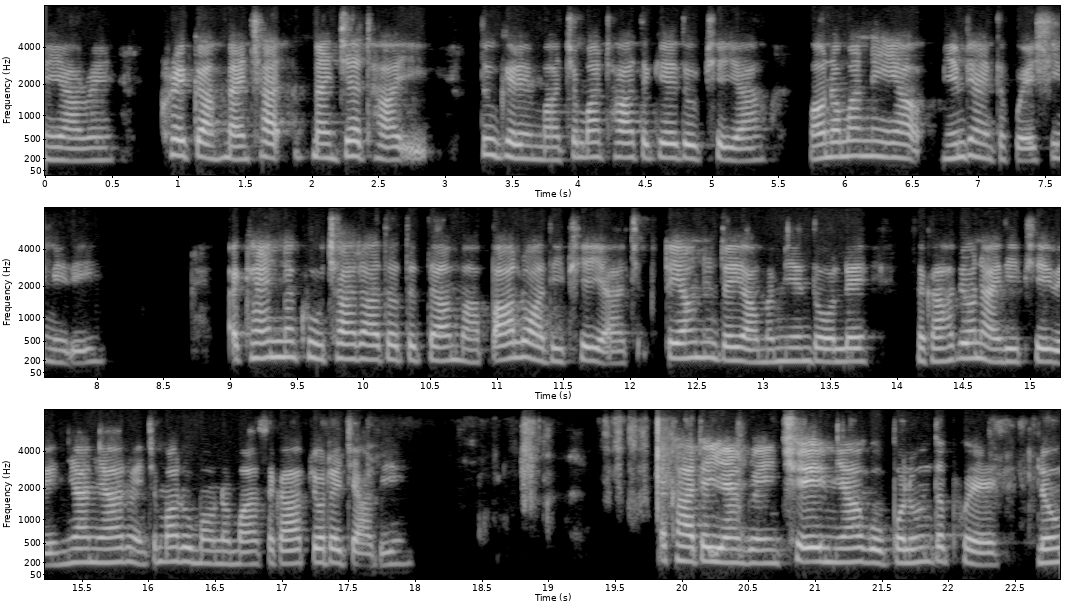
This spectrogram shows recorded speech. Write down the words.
နေရာတွင်ခရစ်ကမှန်ချမှန်ချက်ထား၏ သူ့ကရင်မှာ ကျမထားတကယ်သို့ဖြစ်ရာ မောင်နှမနှစ်ယောက် မြင်းပြိုင်တပွဲရှိနေသည် အခန်းနှစ်ခုခြားထားသောတစ်သားမှာ ပါလွာသည်ဖြစ်ရာတယောက်နှင့်တယောက် မမြင်တော်လဲစကားပြောနိုင်သည်ဖြစ်၍ညများတွင် ကျမတို့ မောင်နှမ စကားပြောတတ်ကြသည်အခါတရံတွင် ခြေများကိုဘလုံးတစ်ဖွဲ့လုံး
